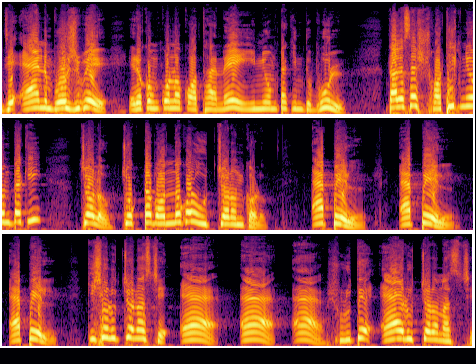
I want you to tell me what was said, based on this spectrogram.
যে অ্যান বসবে, এরকম কোনো কথা নেই, এই নিয়মটা কিন্তু ভুল। তাহলে স্যার, সঠিক নিয়মটা কি? চলো, চোখটা বন্ধ করো, উচ্চারণ করো। Apple apple apple. কিসের উচ্চারণ আসছে? অ্যা অ্যা অ্যা। শুরুতে অ্যার উচ্চারণ আসছে।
